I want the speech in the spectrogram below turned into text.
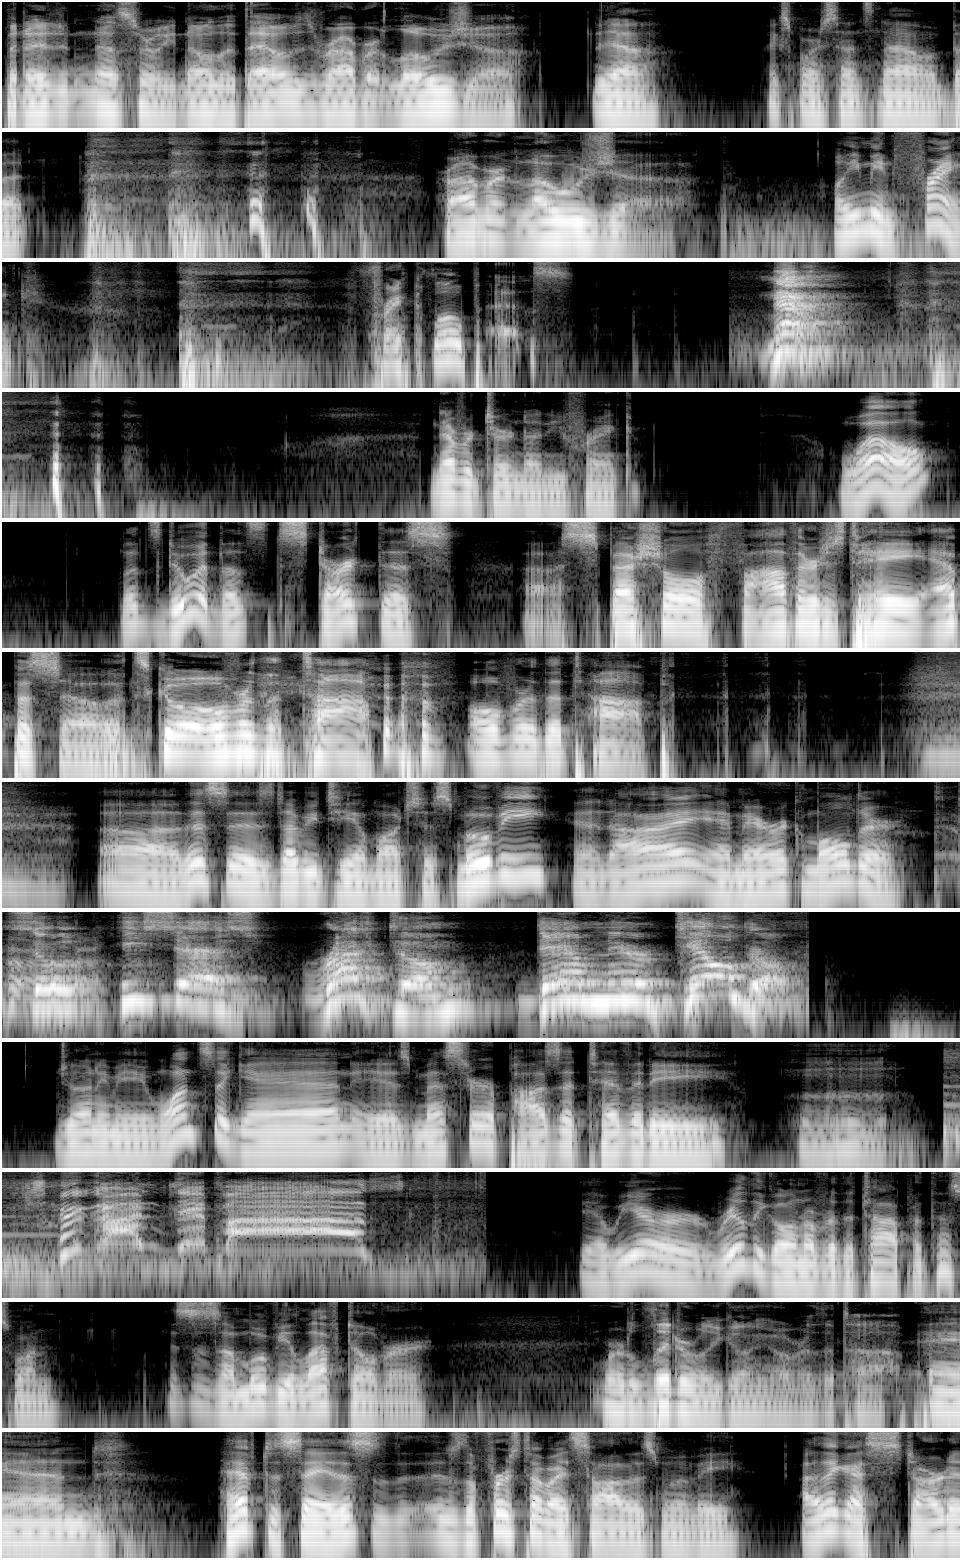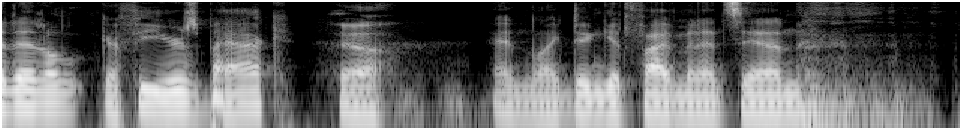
but I didn't necessarily know that that was Robert Loggia. Yeah, makes more sense now. But Robert Loggia. Oh, you mean Frank? Frank Lopez. never. Never turned on you, Frank. Well, let's do it. Let's start this uh, special Father's Day episode. Let's go over the top. over the top. Uh, this is WTM Watch This Movie, and I am Eric Mulder. So he says, wrecked him, damn near killed him. Joining me once again is Mr. Positivity. hmm Chicken dippers! Yeah, we are really going over the top with this one. This is a movie leftover, We're literally going over the top. and I have to say this is it was the first time I saw this movie. I think I started it a, a few years back, Yeah. and like didn't get five minutes in.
